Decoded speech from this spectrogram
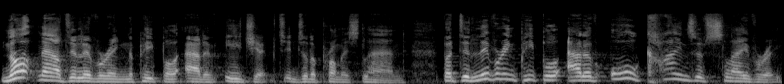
Not now delivering the people out of Egypt into the promised land, but delivering people out of all kinds of slavery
